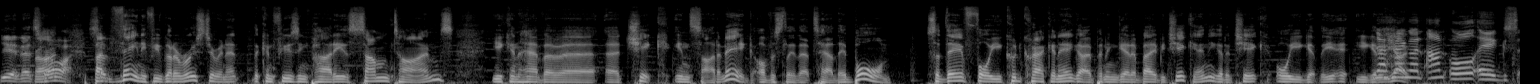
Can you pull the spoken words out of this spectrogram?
Yeah, that's Right? right. But then if you've got a rooster in it, the confusing part is sometimes you can have a, a, a chick inside an egg. Obviously, that's how they're born. So therefore, you could crack an egg open and get a baby chicken. You get a chick, or you get the you get no, a yolk. hang on. Aren't all eggs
